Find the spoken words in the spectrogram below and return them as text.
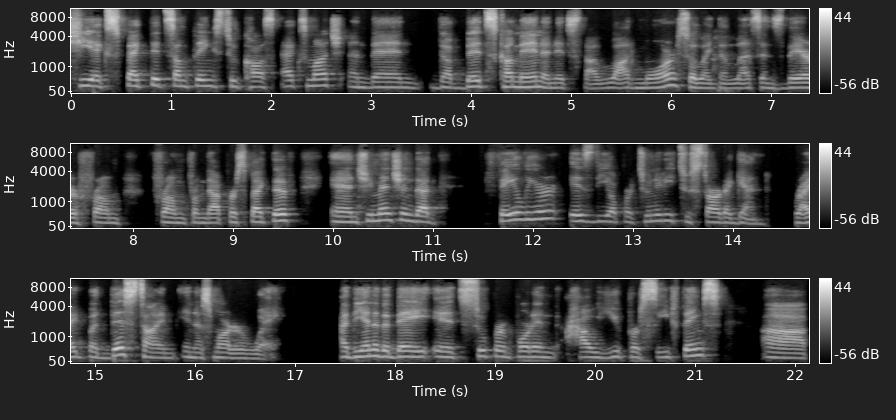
she expected some things to cost x much and then the bids come in and it's a lot more. So like the lessons there from from from that perspective. And she mentioned that failure is the opportunity to start again right? But this time in a smarter way. At the end of the day it's super important how you perceive things. Uh,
